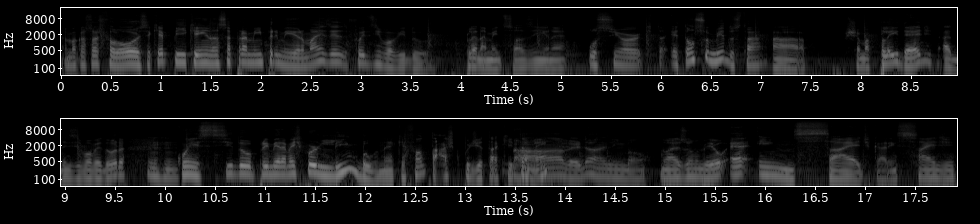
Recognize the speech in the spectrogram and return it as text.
A Microsoft falou, oh, esse aqui é pique, hein? Lança pra mim primeiro. Mas ele foi desenvolvido plenamente sozinho, né? O senhor... que tá, Estão sumidos, tá? A chama Playdead, a desenvolvedora, uhum. conhecido primeiramente por Limbo, né? Que é fantástico, podia estar tá aqui ah, também. Ah, verdade, Limbão. Mas o meu é Inside, cara. Inside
